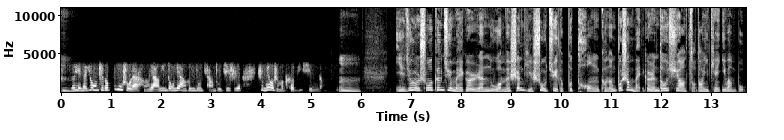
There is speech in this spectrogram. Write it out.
嗯，所以呢，用这个步数来衡量运动量和运动强度，其实是没有什么可比性的。嗯，也就是说，根据每个人我们身体数据的不同，可能不是每个人都需要走到一天一万步。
